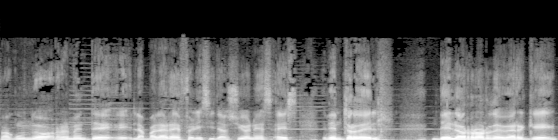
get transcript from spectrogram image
Facundo, realmente eh, la palabra de felicitaciones es dentro del, del horror de ver que,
